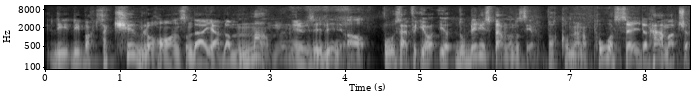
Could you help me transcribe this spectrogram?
det, det är bara så kul att ha en sån där jävla man nere vid sidlinjen. Och så här, för jag, jag, då blir det ju spännande att se vad kommer han ha på sig i den här matchen.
